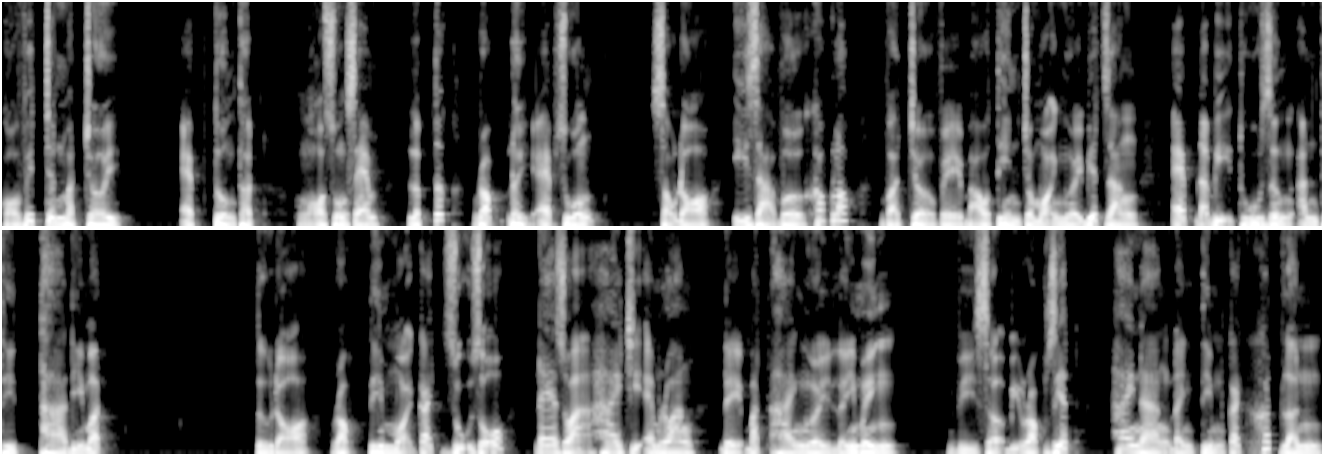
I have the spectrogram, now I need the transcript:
có vết chân mặt trời. Ép tưởng thật, ngó xuống xem, lập tức Rock đẩy ép xuống. Sau đó, y giả vờ khóc lóc và trở về báo tin cho mọi người biết rằng ép đã bị thú rừng ăn thịt tha đi mất. Từ đó, Rock tìm mọi cách dụ dỗ, đe dọa hai chị em Loang để bắt hai người lấy mình. Vì sợ bị Rock giết, hai nàng đành tìm cách khất lần.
